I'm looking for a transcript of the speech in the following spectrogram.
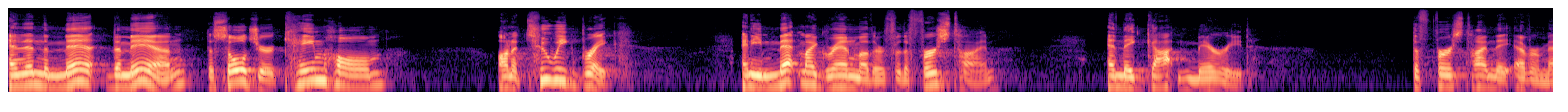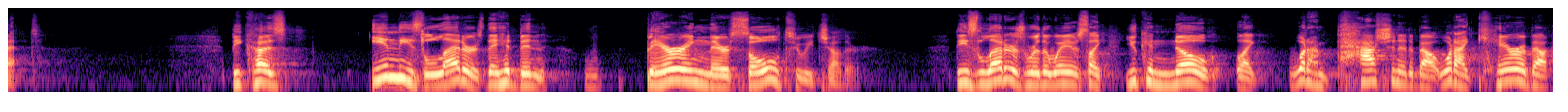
And then the man, the, man, the soldier, came home on a two week break, and he met my grandmother for the first time and they got married the first time they ever met. Because in these letters, they had been bearing their soul to each other. These letters were the way it's like you can know like what I'm passionate about, what I care about,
